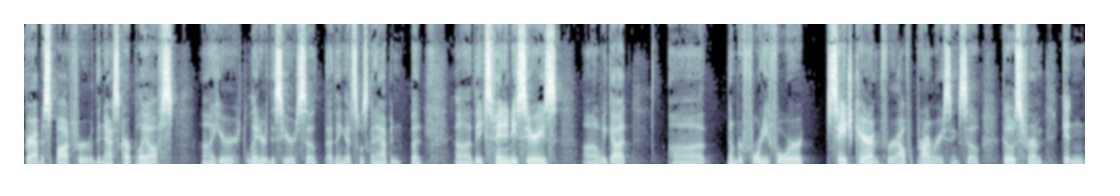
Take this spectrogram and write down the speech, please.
grab a spot for the NASCAR playoffs uh, here later this year. So I think that's what's going to happen. But uh, the Xfinity Series, uh, we got uh, number 44, Sage Karam for Alpha Prime Racing. So goes from getting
